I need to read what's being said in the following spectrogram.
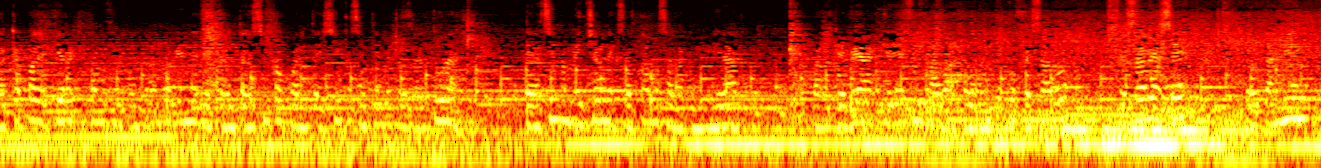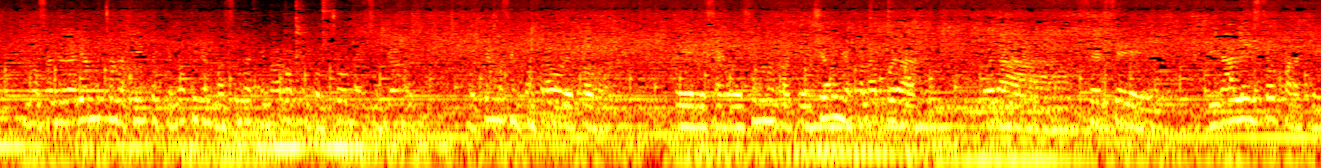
La capa de tierra que estamos encontrando viene de 35 a 45 centímetros de altura. Eh, haciendo mención exhortamos a la comunidad para que vean que es un trabajo un poco pesado, se sabe hacer, pero también nos ayudaría mucho a la gente que no tiren basura, que no arrojen colchones, sillones, porque hemos encontrado de todo. Eh, les agradecemos la atención y ojalá pueda, pueda hacerse viral esto para que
